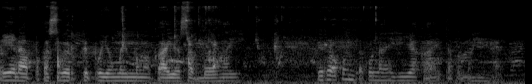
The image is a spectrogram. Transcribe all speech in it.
Kaya napakaswerte po yung may mga kaya sa buhay. Pero ako hindi ako nahihiya kahit ako mahirap.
